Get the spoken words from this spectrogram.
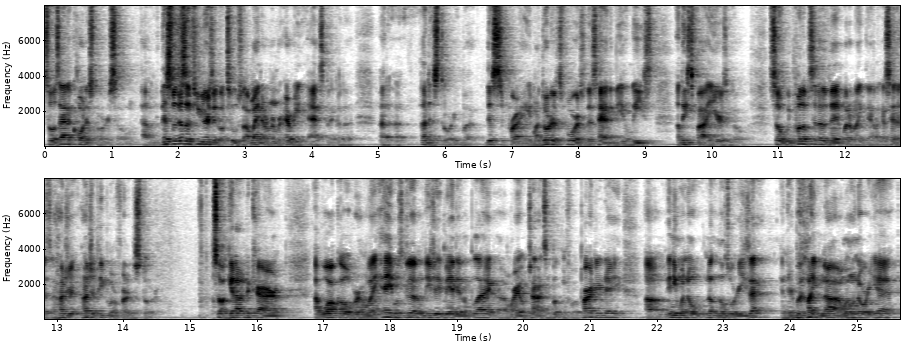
So it's at a corner store. So um, this was just a few years ago too, so I might not remember every aspect of the of this story, but this is probably my daughter's four, so this had to be at least at least five years ago. So we pull up to the event, whatever like that. Like I said, there's 100, 100 people in front of the store. So I get out of the car, I walk over, I'm like, hey, what's good? I'm DJ Bandana Black. Uh, Mario Johnson booking for a party today. Um, anyone know, knows where he's at? And they're like, nah, we don't know where he at.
